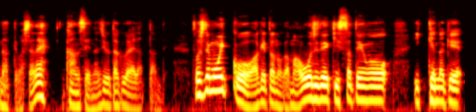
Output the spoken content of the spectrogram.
なってましたね。閑静な住宅街だったんで。そしてもう一個挙げたのが、まあ、王子で喫茶店を一軒だけ、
